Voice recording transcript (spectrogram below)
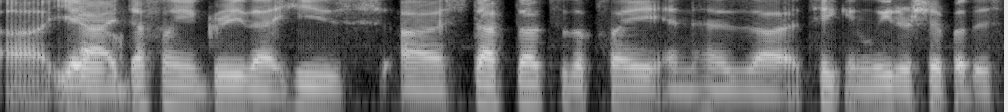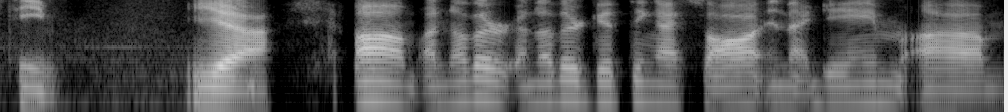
uh, yeah, I definitely agree that he's uh, stepped up to the plate and has uh, taken leadership of this team. Yeah. Um, another another good thing I saw in that game, um,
